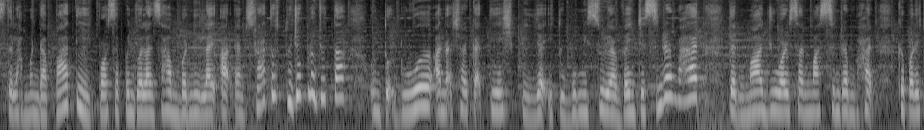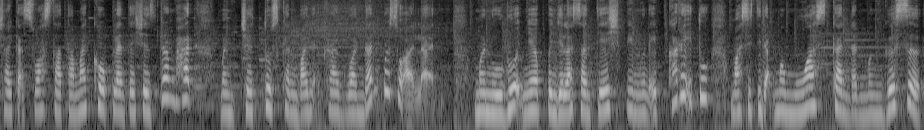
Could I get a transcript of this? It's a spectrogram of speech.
setelah mendapati proses penjualan saham bernilai RM170 juta untuk dua anak syarikat THP iaitu Bumi Suria Venture Sendirian Berhad dan Maju Warisan Mas Sendirian Berhad kepada syarikat swasta Tamaco Plantation Sendirian Berhad mencetuskan banyak keraguan dan persoalan. Menurutnya, penjelasan THP mengenai perkara itu masih tidak memuaskan dan menggesa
